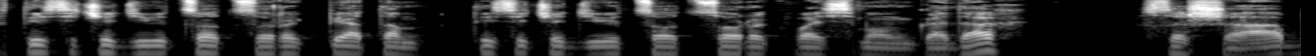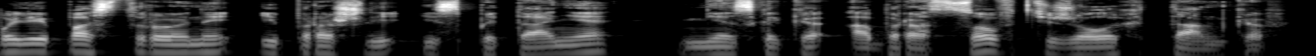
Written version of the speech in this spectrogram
В 1945-1948 годах в США были построены и прошли испытания несколько образцов тяжелых танков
